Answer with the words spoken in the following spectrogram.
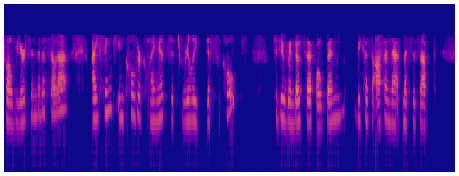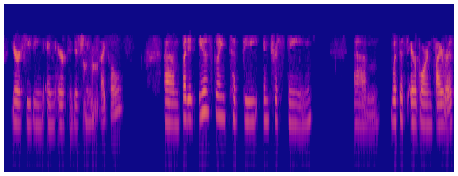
12 years in Minnesota. I think in colder climates, it's really difficult to do windows that open because often that messes up your heating and air conditioning Mhm. cycles. Um, but it is going to be interesting um, with this airborne virus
